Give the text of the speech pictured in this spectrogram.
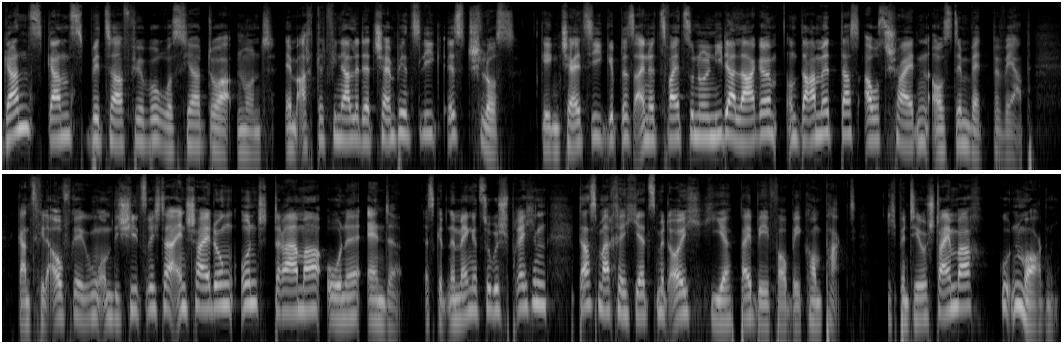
Ganz, ganz bitter für Borussia Dortmund. Im Achtelfinale der Champions League ist Schluss. Gegen Chelsea gibt es eine 2 zu 0 Niederlage und damit das Ausscheiden aus dem Wettbewerb. Ganz viel Aufregung um die Schiedsrichterentscheidung und Drama ohne Ende. Es gibt eine Menge zu besprechen. Das mache ich jetzt mit euch hier bei BVB Kompakt. Ich bin Theo Steinbach. Guten Morgen.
